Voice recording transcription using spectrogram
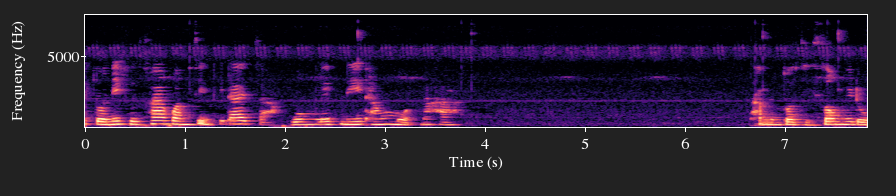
f ตัวนี้คือค่าความจริงที่ได้จากวงเล็บนี้ทั้งหมดนะคะทำเป็นตัวสีส้มให้ดู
